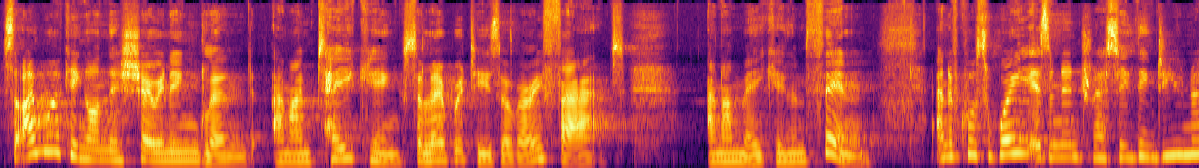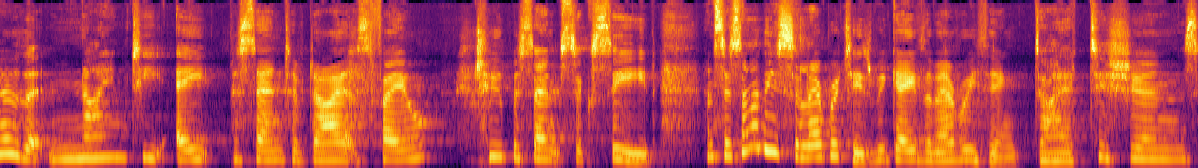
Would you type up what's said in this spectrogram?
So, I'm working on this show in England and I'm taking celebrities who are very fat and I'm making them thin. And of course, weight is an interesting thing. Do you know that 98% of diets fail? 2% succeed. And so some of these celebrities, we gave them everything dietitians,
